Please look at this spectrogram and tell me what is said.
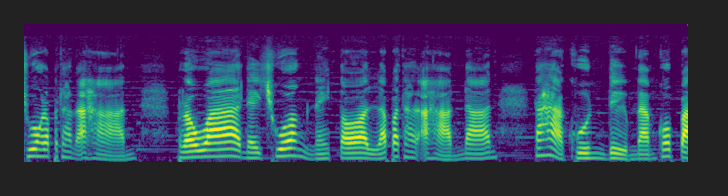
ช่วงรับประทานอาหาร เพราะว่าในช่วงในตอนรับประทานอาหารนั้น ถ้าหากคุณดื่มน้ำเข้าไป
